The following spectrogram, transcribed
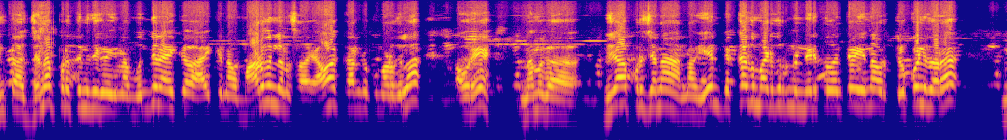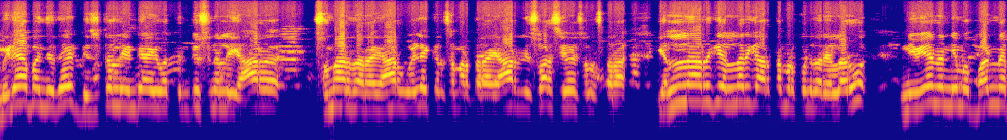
ಇಂಥ ಜನಪ್ರತಿನಿಧಿಗಳಿಗೆ ನಾವು ಮುಂದಿನ ಆಯ್ಕೆ ಆಯ್ಕೆ ನಾವು ಮಾಡೋದಿಲ್ಲ ಸಹ ಯಾವ ಕಾರಣಕ್ಕೂ ಮಾಡೋದಿಲ್ಲ, ಅವರೇ ನಮಗ ಬಿಜಾಪುರ ಜನ ನಾವು ಏನ್ ಬೇಕಾದ್ರೂ ಮಾಡಿದ್ರು ನಡೀತದ ಅಂತೇಳಿ ಏನೋ ಅವ್ರು ತಿಳ್ಕೊಂಡಿದಾರ ಮೀಡಿಯಾ ಬಂದಿದೆ ಡಿಜಿಟಲ್ ಇಂಡಿಯಾ ಇವತ್ತಿನ ದಿವಸನಲ್ಲಿ ಯಾರು ಸುಮಾರದಾರ, ಯಾರು ಒಳ್ಳೆ ಕೆಲಸ ಮಾಡ್ತಾರ, ಯಾರು ನಿಸ್ವಾರ್ಥ ಸೇವೆ ಸಲ್ಲಿಸ್ತಾರ, ಎಲ್ಲರಿಗೆ ಎಲ್ಲರಿಗೆ ಅರ್ಥ ಮಾಡ್ಕೊಂಡಿದ್ದಾರೆ ಎಲ್ಲರೂ. ನೀವೇನು ನಿಮ್ಮ ಬಣ್ಣ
